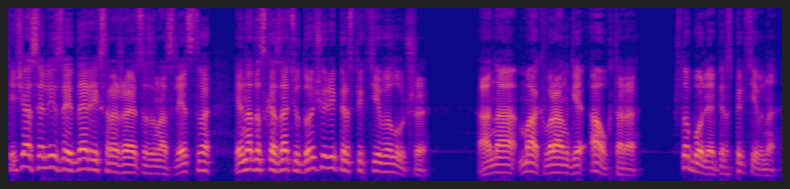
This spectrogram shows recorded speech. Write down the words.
«Сейчас Элиза и Деррик сражаются за наследство, и, надо сказать, у дочери перспективы лучше. Она маг в ранге Ауктора, что более перспективно.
